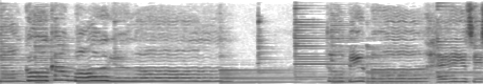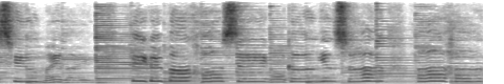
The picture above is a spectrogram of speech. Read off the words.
浪过今晚月亮，都比不起至少美丽。呢句不可使我更欣赏，啊哈，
